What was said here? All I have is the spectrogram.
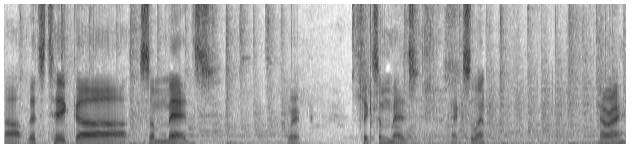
Uh, let's take uh, some meds. Where? Take some meds. Excellent. All right.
